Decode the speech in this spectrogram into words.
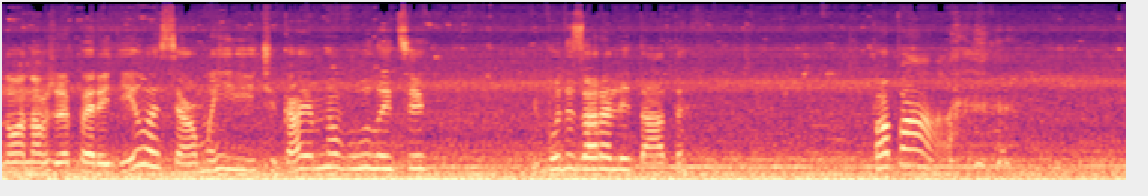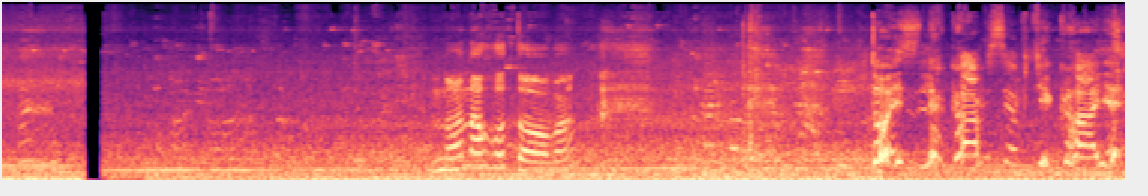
Ну, вона вже переділася, а ми її чекаємо на вулиці. І буде зараз літати. Папа! Нона готова. Той злякався, втікає.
